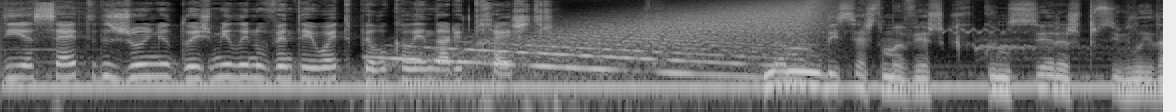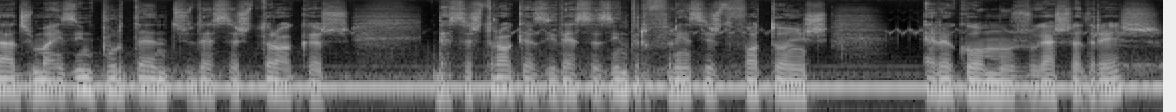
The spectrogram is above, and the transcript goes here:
dia 7 de junho de 2098 pelo calendário terrestre. Não me disseste uma vez que conhecer as possibilidades mais importantes dessas trocas, dessas trocas e dessas interferências de fotões, era como jogar xadrez?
